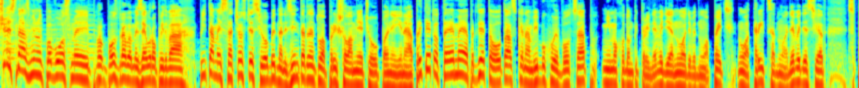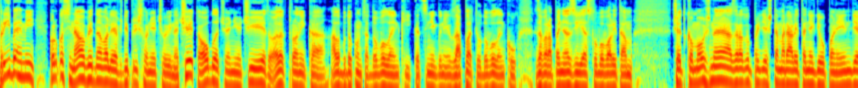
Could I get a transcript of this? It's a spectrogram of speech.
16 minút po 8. po- pozdravujeme z Európy 2. Pýtame sa, čo ste si objednali z internetu a prišlo vám niečo úplne iné. A pri tejto téme a pri tejto otázke nám vybuchuje WhatsApp, mimochodom tí, ktorí nevedia, 0905 030 090 s príbehmi, koľko si naobjednávali a vždy prišlo niečo iné. Či je to oblečenie, či je to elektronika, alebo dokonca dovolenky, keď si niekto nech zaplatil dovolenku za veľa peňazí a slubovali tam všetko možné a zrazu prídeš tam a realita niekde úplne inde.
